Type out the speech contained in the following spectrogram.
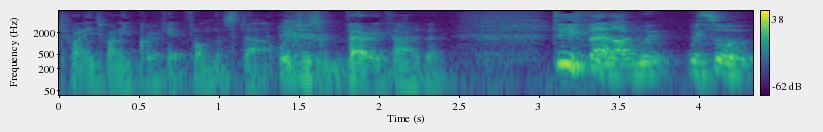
2020 cricket from the start, which was very kind of him. To be fair, like we, we're sort of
